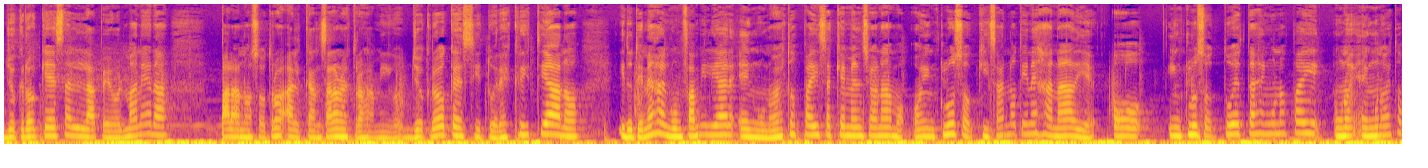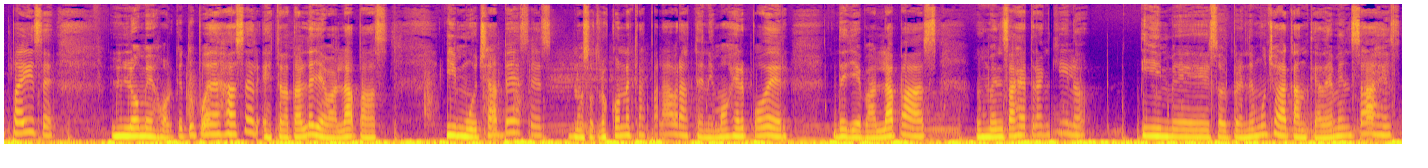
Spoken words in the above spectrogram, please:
Yo creo que esa es la peor manera para nosotros alcanzar a nuestros amigos. Yo creo que si tú eres cristiano y tú tienes algún familiar en uno de estos países que mencionamos, o incluso quizás no tienes a nadie, o incluso tú estás en, unos en uno de estos países, lo mejor que tú puedes hacer es tratar de llevar la paz. Y muchas veces nosotros con nuestras palabras tenemos el poder de llevar la paz, un mensaje tranquilo. Y me sorprende mucho la cantidad de mensajes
